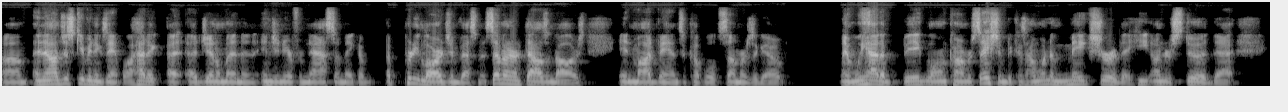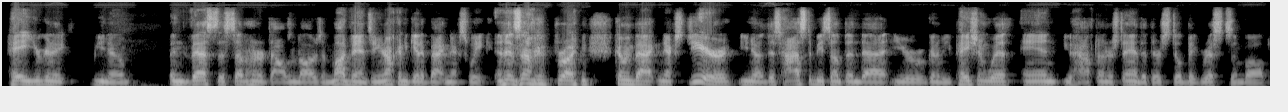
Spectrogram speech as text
um, and I'll just give you an example. I had a, a gentleman, an engineer from NASA, make a, a pretty large investment, seven hundred thousand dollars in Modvans a couple of summers ago, and we had a big long conversation because I wanted to make sure that he understood that, hey, you're going to, you know, invest the seven hundred thousand dollars in Modvans, and you're not going to get it back next week, and it's not be coming back next year. You know, this has to be something that you're going to be patient with, and you have to understand that there's still big risks involved.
